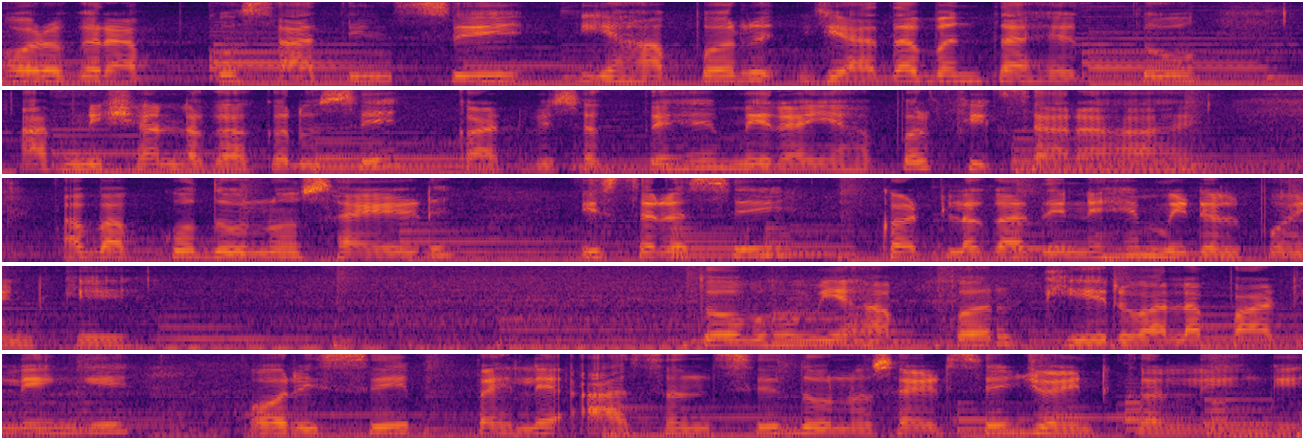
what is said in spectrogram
और अगर आपको सात इंच से यहाँ पर ज़्यादा बनता है तो आप निशान लगाकर उसे काट भी सकते हैं। मेरा यहाँ पर फिक्स आ रहा है। अब आपको दोनों साइड इस तरह से कट लगा देने हैं मिडल पॉइंट के। तो अब हम यहाँ पर घेर वाला पार्ट लेंगे और इसे पहले आसन से दोनों साइड से जॉइंट कर लेंगे।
